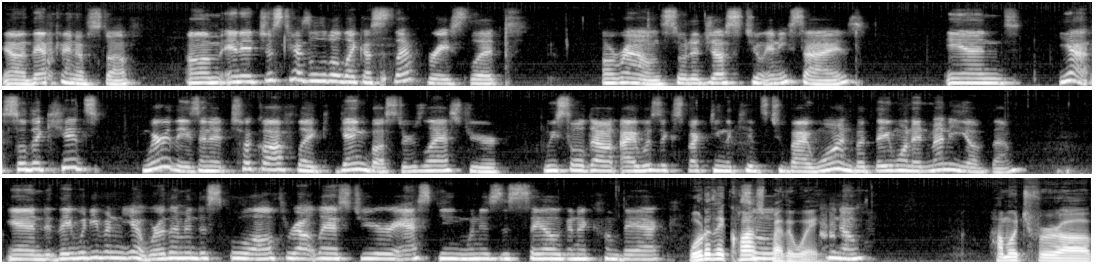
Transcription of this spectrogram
yeah, that kind of stuff. Um, and it just has a little like a slap bracelet around, so it adjusts to any size. And yeah, so the kids wear these, and it took off like gangbusters last year. We sold out. I was expecting the kids to buy one, but they wanted many of them and they would even yeah wear them into school all throughout last year asking when is the sale going to come back What do they cost, So, by the way? you know How much for uh,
